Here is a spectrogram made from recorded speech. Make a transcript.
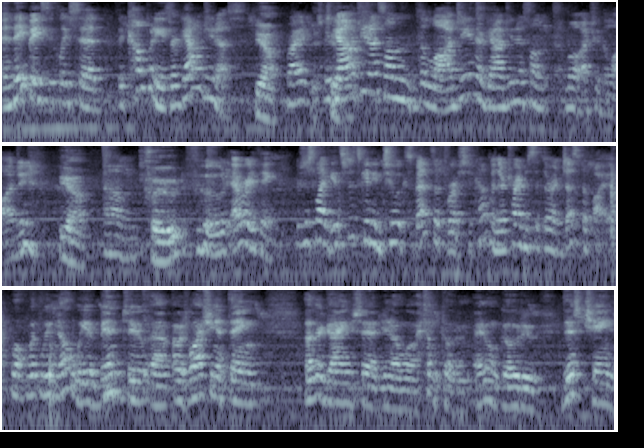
and they basically said, the companies are gouging us, Yeah, right? It's They're too much. gouging us on the lodging, they're gouging us on, well, actually the lodging, yeah, um, food. food, everything. They're just like, it's just getting too expensive for us to come, and they're trying to sit there and justify it. Well, we, we know, we have been to, uh, I was watching a thing, other guy said, you know, well, I don't go to, I don't go to this chain,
